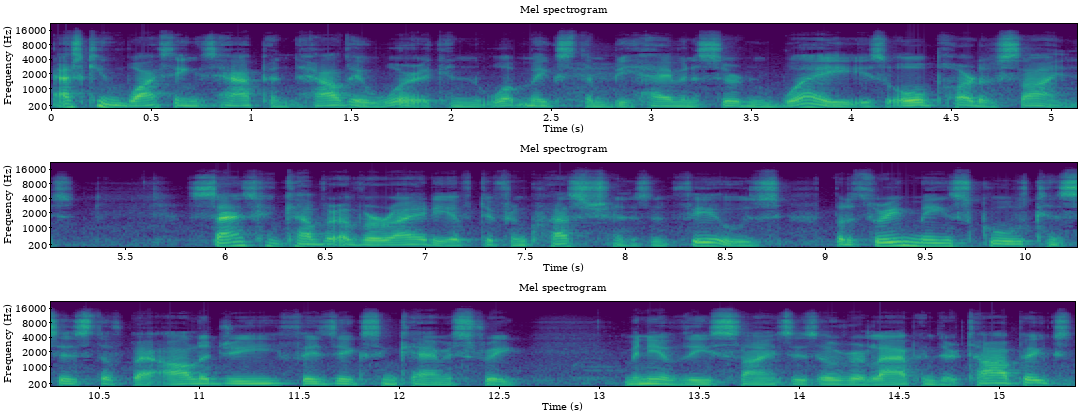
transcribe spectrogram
Asking why things happen, how they work, and what makes them behave in a certain way is all part of science. Science can cover a variety of different questions and fields, but the three main schools consist of biology, physics, and chemistry. Many of these sciences overlap in their topics,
